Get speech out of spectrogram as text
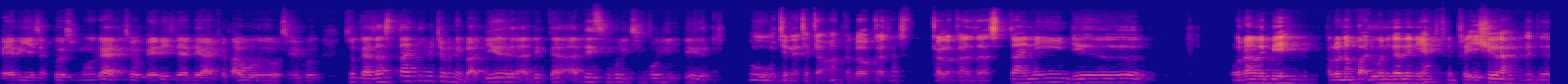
Paris apa semua kan. So Paris dia ada Eiffel Tower whatever. So Kazakhstan ni macam mana pula? Dia ada ada simbolik-simbolik dia. Oh, macam nak cakap ah kalau kalau Kazakhstan ni dia orang lebih kalau nampak dua negara ni eh, Central Asia lah kata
